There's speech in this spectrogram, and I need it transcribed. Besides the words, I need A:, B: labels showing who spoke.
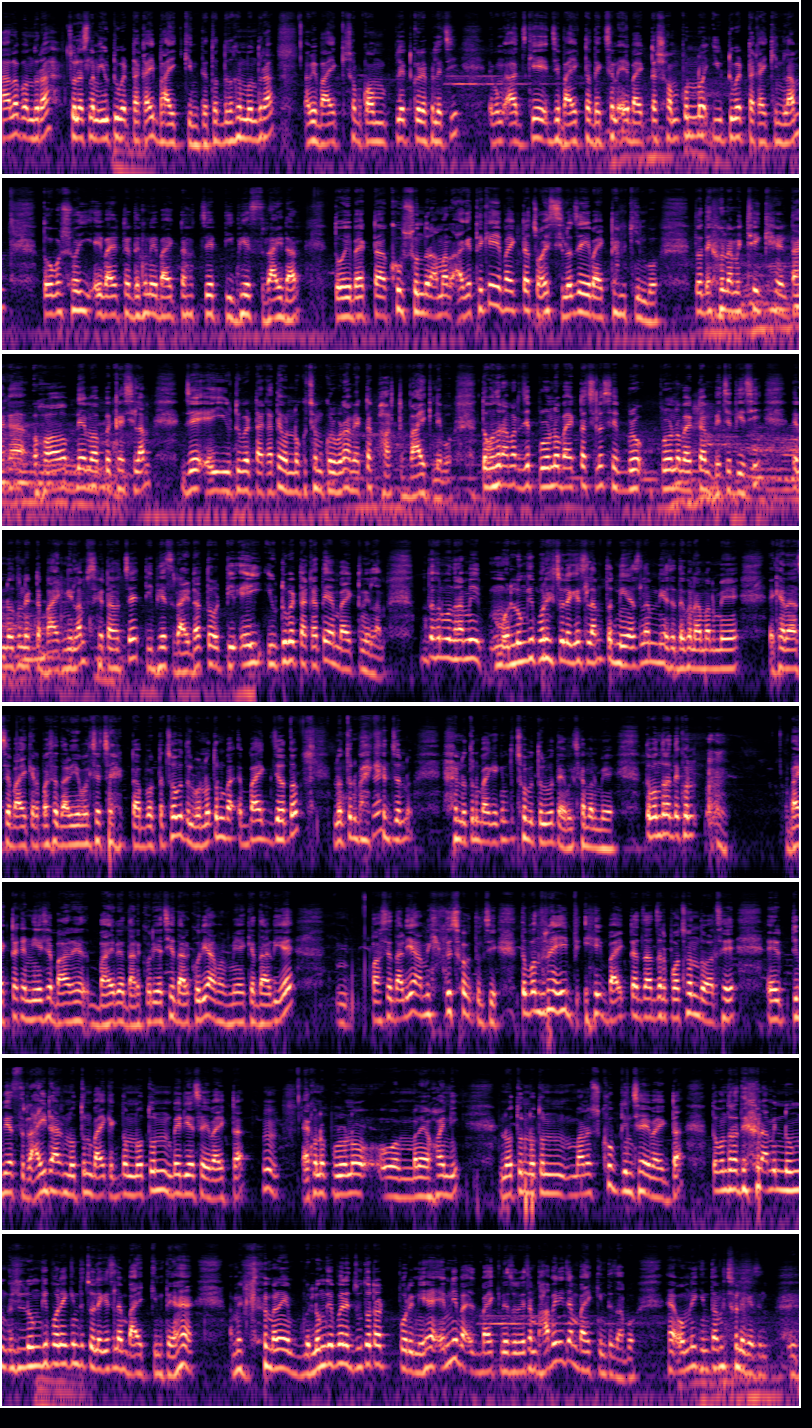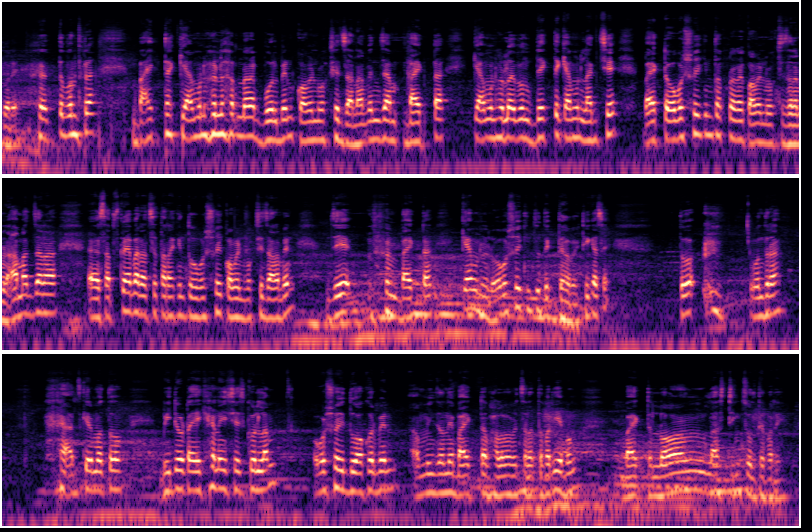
A: Hello বন্ধুরা, চলে আসলাম ইউটিউবের টাকায় বাইক কিনতে। তো দেখুন বন্ধুরা, আমি বাইক সব কমপ্লিট করে ফেলেছি এবং আজকে যে বাইকটা দেখছেন, এই বাইকটা সম্পূর্ণ ইউটিউবের টাকায় কিনলাম। তো অবশ্যই এই বাইকটা দেখুন, এই বাইকটা হচ্ছে টিভিএস রাইডার তো এই বাইকটা খুব সুন্দর, আমার আগে থেকে এই বাইকটা চয়েস ছিল যে এই বাইকটা আমি কিনবো। তো দেখুন, আমি ঠিক টাকা হওয়া অবধি আমি অপেক্ষায় ছিলাম যে এই ইউটিউবের টাকাতে অন্য কিছু আমি করব না, আমি একটা ফার্স্ট বাইক নেব। তো বন্ধুরা, আমার যে পুরোনো বাইকটা ছিল, সে পুরোনো বাইকটা আমি বেচে দিয়েছি। নতুন একটা বাইক নিলাম সেটা হচ্ছে টিভিএস রাইডার তো এই ইউটিউবের টাকাতে আমি বাইকটা নিলাম। তখন বন্ধুরা আমি লুঙ্গি পরে চলে গেছিলাম তো নিয়ে আসলাম নিয়ে এসে দেখুন আমার মেয়ে এখানে আছে বাইকের পাশে দাঁড়িয়ে বলছে একটা একটা ছবি তুলবো। নতুন বাইক যেহেতু নতুন বাইকের জন্য নতুন বাইকে কিন্তু ছবি তুলবো তাই বলছে আমার মেয়ে। তো বন্ধুরা দেখুন বাইকটাকে নিয়ে এসে বাইরে বাইরে দাঁড় করিয়েছি দাঁড় করিয়ে আমার মেয়েকে দাঁড়িয়ে পাশে দাঁড়িয়ে আমি কিন্তু ছবি তুলছি। তো বন্ধুরা, এই এই বাইকটা যার যার পছন্দ আছে এই টিভিএস রাইডার, নতুন বাইক, একদম নতুন বেরিয়েছে এই বাইকটা, হুম এখনও পুরনো মানে হয়নি। নতুন নতুন মানুষ খুব কিনছে এই বাইকটা। তো বন্ধুরা, দেখুন, আমি লুঙ্গি পরে কিন্তু চলে গেছিলাম বাইক কিনতে হ্যাঁ। আমি মানে লুঙ্গি পরে জুতোটা পরিনি হ্যাঁ এমনি বাইক কিনে চলে গেছিলাম। ভাবিনি যে আমি বাইক কিনতে যাব হ্যাঁ অমনি কিন্তু আমি চলে গেছিলাম ই করে। তো বন্ধুরা, বাইকটা কেমন হলো আপনারা বলবেন কমেন্ট বক্সে জানাবেন যে বাইকটা কেমন হলো এবং দেখতে কেমন লাগছে। বাইকটা অবশ্যই কিন্তু আপনারা কমেন্ট বক্সে জানাবেন। আমার যারা সাবস্ক্রাইবার আছে, তারা কিন্তু অবশ্যই কমেন্ট বক্সে জানাবেন যে বাইকটা কেমন হলো। অবশ্যই কিন্তু দেখতে হবে, ঠিক আছে? তো বন্ধুরা, আজকের মতো ভিডিওটা এখানেই শেষ করলাম। অবশ্যই দোয়া করবেন, আমি যেন বাইকটা ভালোভাবে চালাতে পারি এবং বাইকটা লং লাস্টিং চলতে পারে।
